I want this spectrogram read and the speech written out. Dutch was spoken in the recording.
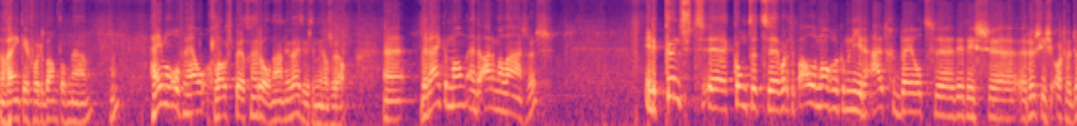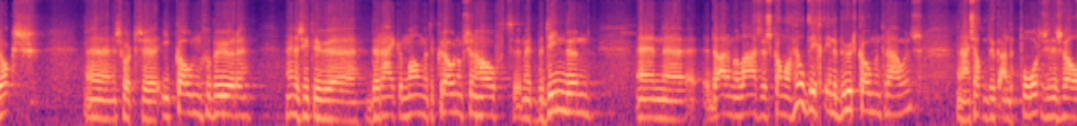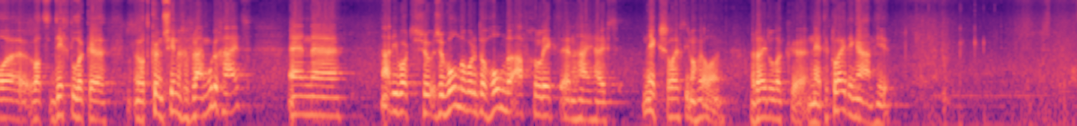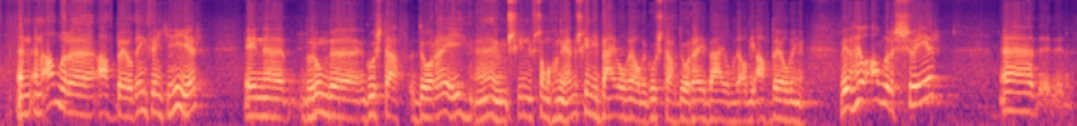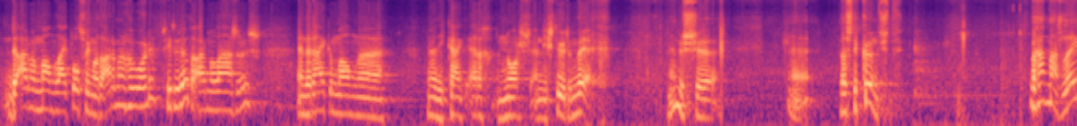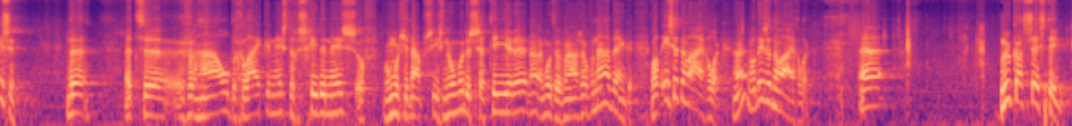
Nog één keer voor de bandopname. Hemel of hel, geloof speelt geen rol. Nou, nu weten we het inmiddels wel. Uh, de rijke man en de arme Lazarus. In de kunst uh, komt het, uh, wordt het op alle mogelijke manieren uitgebeeld. dit is Russisch-orthodox. een soort icoon gebeuren. daar ziet u de rijke man met de kroon op zijn hoofd, met bedienden. En de arme Lazarus kan wel heel dicht in de buurt komen trouwens. Nou, hij zat natuurlijk aan de poort, dus het is wel uh, wat dichterlijke, wat kunstzinnige vrijmoedigheid. En uh, nou, die wordt, zijn wonden worden door honden afgelikt en hij heeft niks. Al heeft hij nog wel een redelijk uh, nette kleding aan hier. En een andere afbeelding vind je hier in beroemde Gustave Doré. misschien, sommigen nu hebben misschien die Bijbel wel, de Gustave Doré Bijbel met al die afbeeldingen. Weer een heel andere sfeer. Uh, de arme man lijkt plotseling wat armer geworden. Ziet u dat? De arme Lazarus. En de rijke man, uh, ja, die kijkt erg nors en die stuurt hem weg. dus uh, dat is de kunst. We gaan het maar eens lezen. De, het verhaal, de gelijkenis, de geschiedenis, of hoe moet je het nou precies noemen, de satire. Nou, daar moeten we vanavond over nadenken. Wat is het nou eigenlijk? Hè? Wat is het nou eigenlijk? Lucas 16.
